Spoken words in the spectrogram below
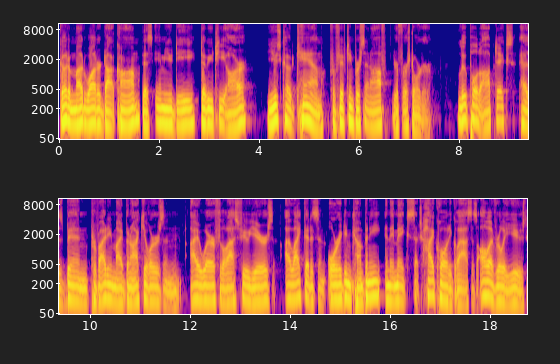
Go to mudwater.com, that's M U D W T R. Use code CAM for 15% off your first order. Leupold Optics has been providing my binoculars and eyewear for the last few years. I like that it's an Oregon company and they make such high quality glass. That's all I've really used.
